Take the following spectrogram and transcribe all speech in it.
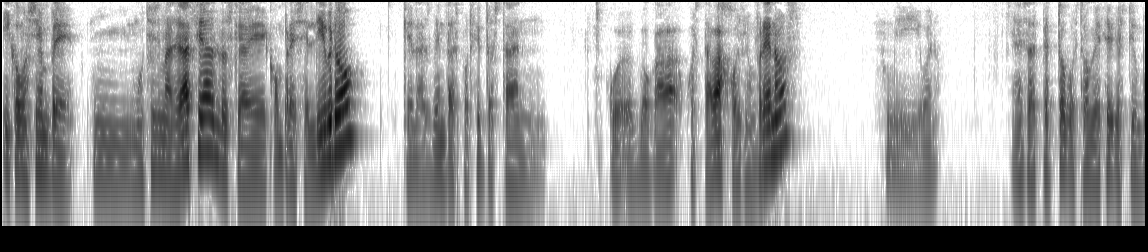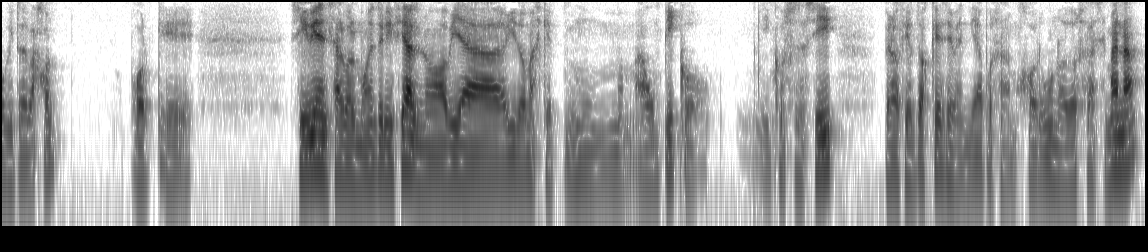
Y como siempre, mm, muchísimas gracias los que compráis el libro. Que las ventas, por cierto, están cuesta abajo y sin frenos. Y bueno, en ese aspecto, pues tengo que decir que estoy un poquito de bajón. Porque si bien, salvo el momento inicial, no había habido más que un pico y cosas así, pero lo cierto es que se vendía pues a lo mejor uno o dos a la semana,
